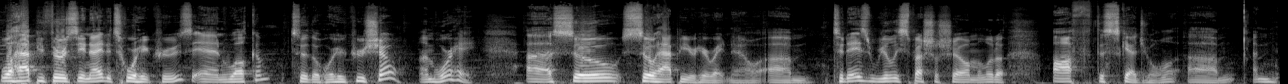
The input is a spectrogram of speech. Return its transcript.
Well, happy Thursday night. It's Jorge Cruise, and welcome to the Jorge Cruise Show. I'm Jorge. Uh, so, so happy you're here right now. Um, today's really special show. I'm a little off the schedule. Um, I'm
